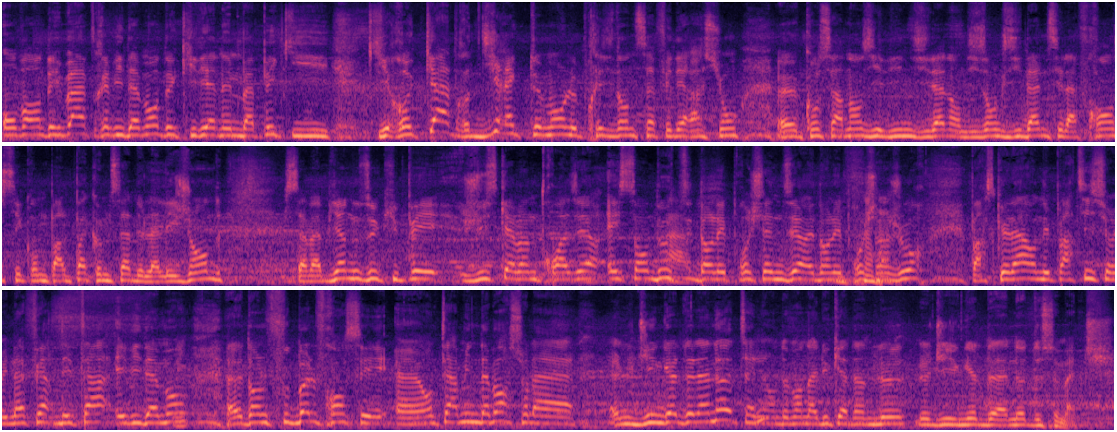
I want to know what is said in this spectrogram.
On va en débattre évidemment de Kylian Mbappé qui, qui recadre directement le président de sa fédération euh, concernant Zinedine Zidane en disant que Zidane c'est la France et qu'on ne parle pas comme ça de la légende. Ça va bien nous occuper jusqu'à 23h et sans doute Dans les prochaines heures et dans les prochains jours parce que là on est parti sur une affaire d'État évidemment euh, dans le football français. Euh, on termine d'abord sur la, le jingle de la note. Allez, on demande à Lucas Dindeleu le jingle de la note de ce match.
